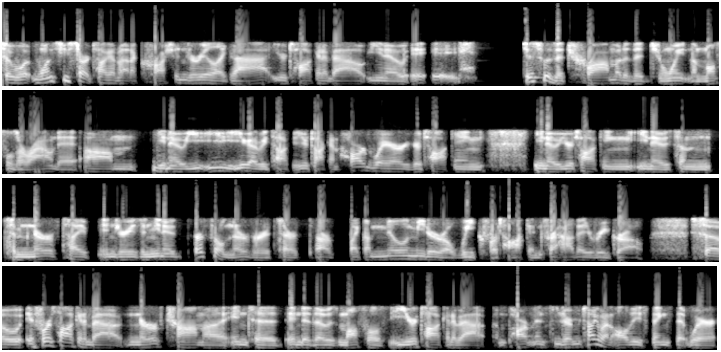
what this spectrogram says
so what, once you start talking about a crush injury like that, you're talking about you know it, it, just with the trauma to the joint and the muscles around it. Um, you know you you, you got to be talking. You're talking hardware. You're talking you know you're talking you know some some nerve type injuries and you know peripheral nerve roots are are like a millimeter a week. We're talking for how they regrow. So if we're talking about nerve trauma into into those muscles, you're talking about compartment syndrome. You're talking about all these things that where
